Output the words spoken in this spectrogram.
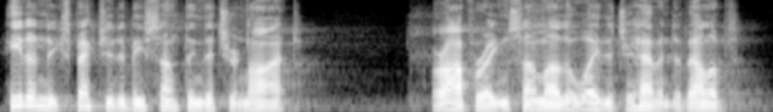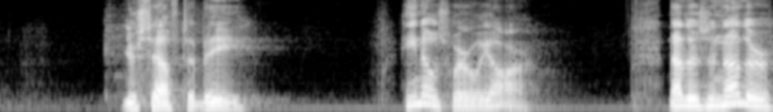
He doesn't expect you to be something that you're not or operate in some other way that you haven't developed yourself to be. He knows where we are. Now, there's another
